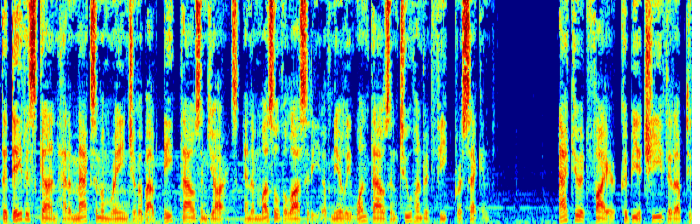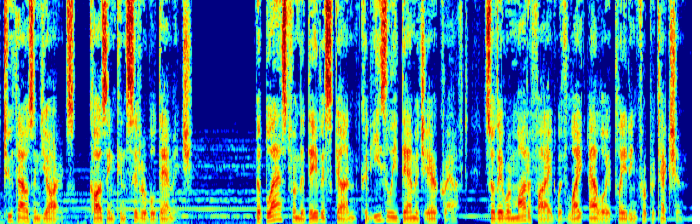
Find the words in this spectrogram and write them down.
The Davis gun had a maximum range of about 8,000 yards and a muzzle velocity of nearly 1,200 feet per second. Accurate fire could be achieved at up to 2,000 yards, causing considerable damage. The blast from the Davis gun could easily damage aircraft, so they were modified with light alloy plating for protection.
